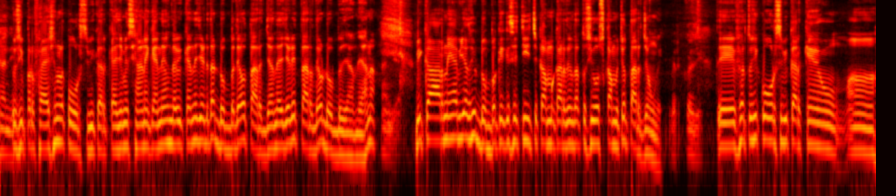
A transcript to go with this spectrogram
ਹਾਂਜੀ। ਤੁਸੀਂ ਪ੍ਰੋਫੈਸ਼ਨਲ ਕੋਰਸ ਵੀ ਕਰਕੇ ਆਏ ਜਿਵੇਂ ਸਿਆਣੇ ਕਹਿੰਦੇ ਹੁੰਦੇ ਵੀ ਕਹਿੰਦੇ ਜਿਹੜੇ ਤਾਂ ਡੁੱਬਦੇ ਆ ਉਹ ਤਰ ਜਾਂਦੇ ਆ ਜਿਹੜੇ ਤਰਦੇ ਆ ਉਹ ਡੁੱਬ ਜਾਂਦੇ ਆ ਹਨਾ? ਹਾਂਜੀ। ਵੀ ਕਾਰਨ ਇਹ ਆ ਵੀ ਜੇ ਤੁਸੀਂ ਡੁੱਬ ਕੇ ਕਿਸੇ ਚੀਜ਼ 'ਚ ਕੰਮ ਕਰਦੇ ਹੋ ਤਾਂ ਤੁਸੀਂ ਉਸ ਕੰਮ 'ਚੋਂ ਤਰ ਜਾਓਗੇ। ਬਿਲਕੁਲ ਜੀ। ਤੇ ਫਿਰ ਤੁਸੀਂ ਕੋਰਸ ਵੀ ਕਰਕੇ ਆਏ ਹੋ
